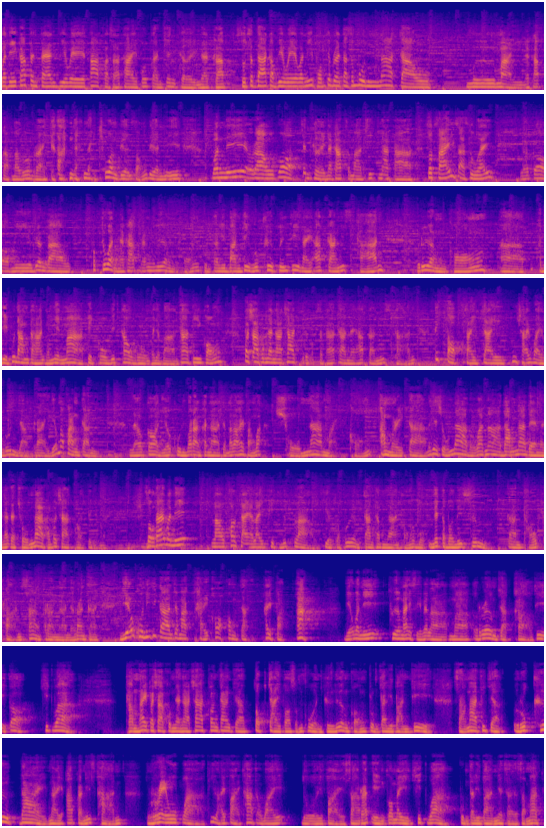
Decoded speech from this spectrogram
วัสดีครับเป็นแฟน VOA ภาคภาษาไทยพบกันเช่นเคยนะครับ สุดสัปดาห์กับ VOA วันนี้ผมจะเริญตันสมบูรณ์หน้าเก่ามือใหม่นะครับกลับมาร่วมรายการในช่วงเดือน 2 เดือนนี้ วันนี้เราก็เช่นเคยนะครับ สมาชิกหน้าตา สดใสสะสวย แล้วก็มีเรื่องราวครบถ้วนนะครับ ทั้งเรื่องของกลุ่มตาลิบันที่รุกคืบพื้นที่ในอัฟกานิสถาน เรื่องของอดีตผู้นำทหารของเมียนมาติดโควิดเข้าโรงพยาบาล ท่าทีของประชาคมนานาชาติเกี่ยวกับสถานการณ์ในอัฟกานิสถานติ๊กตอกใส่ใจผู้ใช้วัยรุ่นอย่างไร เดี๋ยวมาฟังกัน แล้วก็เดี๋ยวคุณวรังคณาจะมาเล่าให้ฟังว่าโฉมหน้าใหม่ของอเมริกา ไม่ใช่โฉมหน้าแบบว่าหน้าดำหน้าแดงเลยนะแต่โฉมหน้าของประชากรเป็นอย่างไรส่งท้ายวันนี้เราเข้าใจอะไรผิดหรือเปล่า เกี่ยวกับเรื่องการทำงานของระบบเมตาบอลิซึม การเผาผลาญสร้างพลังงานในร่างกาย เดี๋ยวคุณนิติการจะมาไขข้อข้องใจให้ฟังอะเดี๋ยววันนี้เพื่อไม่ให้เสียเวลามาเริ่มจากข่าวที่ก็คิดว่าทำให้ประชาคมนานาชาติค่อนข้างจะตกใจพอสมควร คือเรื่องของกลุ่มตาลิบันที่สามารถที่จะรุกคืบได้ในอัฟกานิสถานเร็วกว่าที่หลายฝ่ายคาดเอาไว้ โดยฝ่ายสหรัฐเองก็ไม่คิดว่ากลุ่มตาลิบันเนี่ยจะสามารถ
